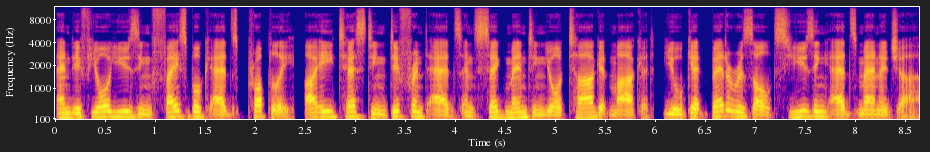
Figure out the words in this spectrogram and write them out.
And if you're using Facebook ads properly, i.e. testing different ads and segmenting your target market, you'll get better results using Ads Manager.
